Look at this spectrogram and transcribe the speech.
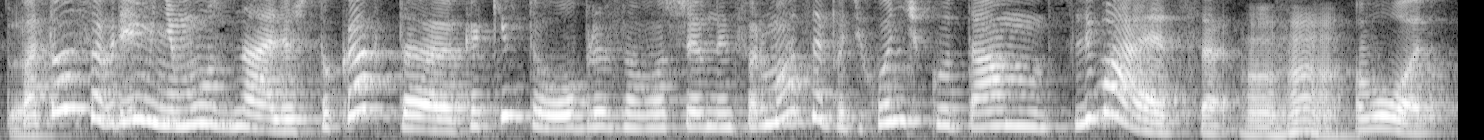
Так. Потом со временем мы узнали, что как-то, каким-то образом волшебная информация потихонечку там сливается. Ага. Вот.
